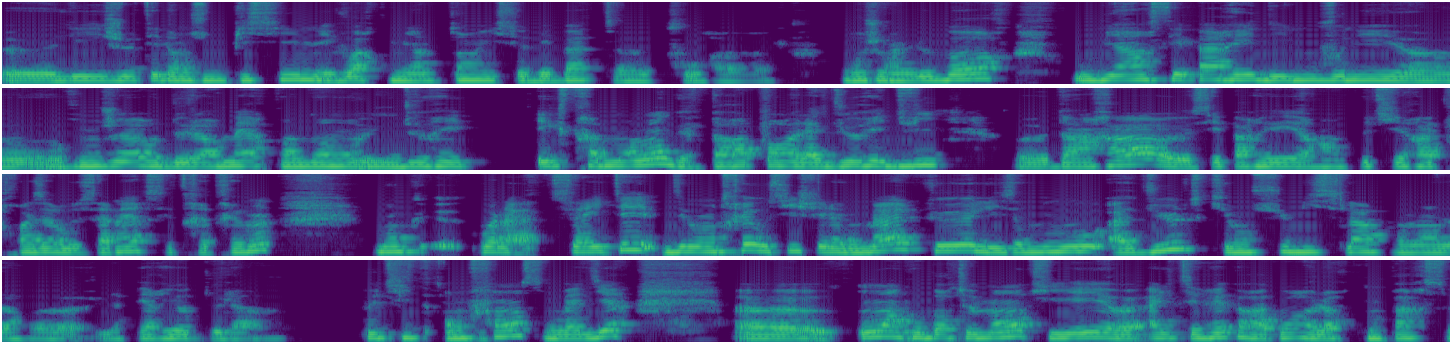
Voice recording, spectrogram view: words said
les jeter dans une piscine et voir combien de temps ils se débattent pour rejoindre le bord, ou bien séparer des nouveau-nés rongeurs de leur mère pendant une durée extrêmement longue par rapport à la durée de vie euh, d'un rat. Euh, séparer un petit rat trois heures de sa mère, c'est très très long. Donc euh, voilà, ça a été démontré aussi chez l'animal que les animaux adultes qui ont subi cela pendant leur la période de la petite enfance, on va dire, ont un comportement qui est altéré par rapport à leurs comparses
